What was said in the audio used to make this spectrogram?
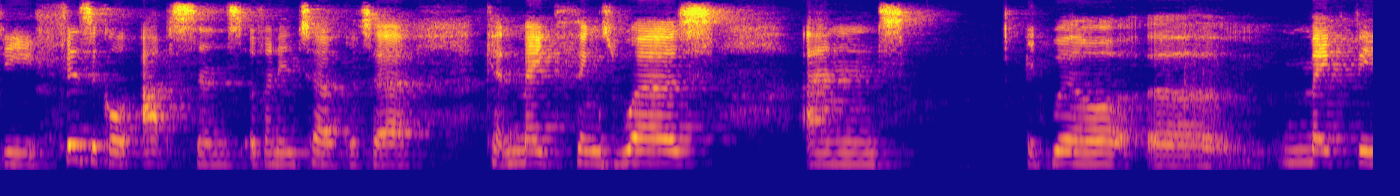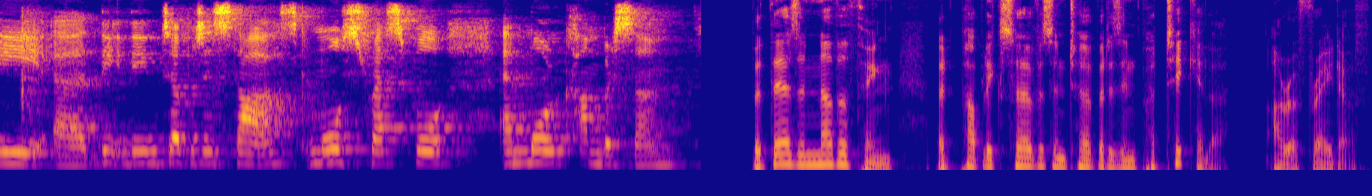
the physical absence of an interpreter can make things worse and it will uh, make the, uh, the, the interpreter's task more stressful and more cumbersome. But there's another thing that public service interpreters in particular are afraid of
